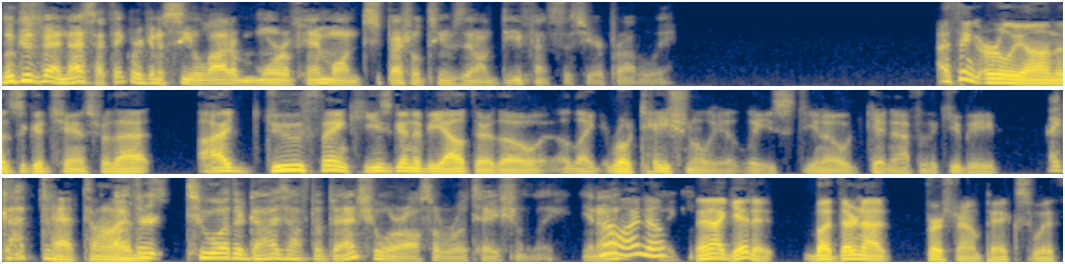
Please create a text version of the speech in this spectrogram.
Lucas Van Ness, I think we're going to see a lot of more of him on special teams than on defense this year, probably. I think early on there's a good chance for that. I do think he's going to be out there though, like rotationally at least, you know, getting after the QB They got the at times. other two other guys off the bench who are also rotationally. You know, no, I know, Like, and I get it, but they're not first round picks with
